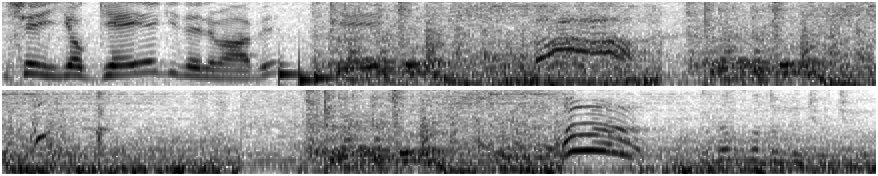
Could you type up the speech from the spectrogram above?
Bir şey yok G'ye gidelim abi. G'ye gidelim. Buna kodumun çocuğu.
